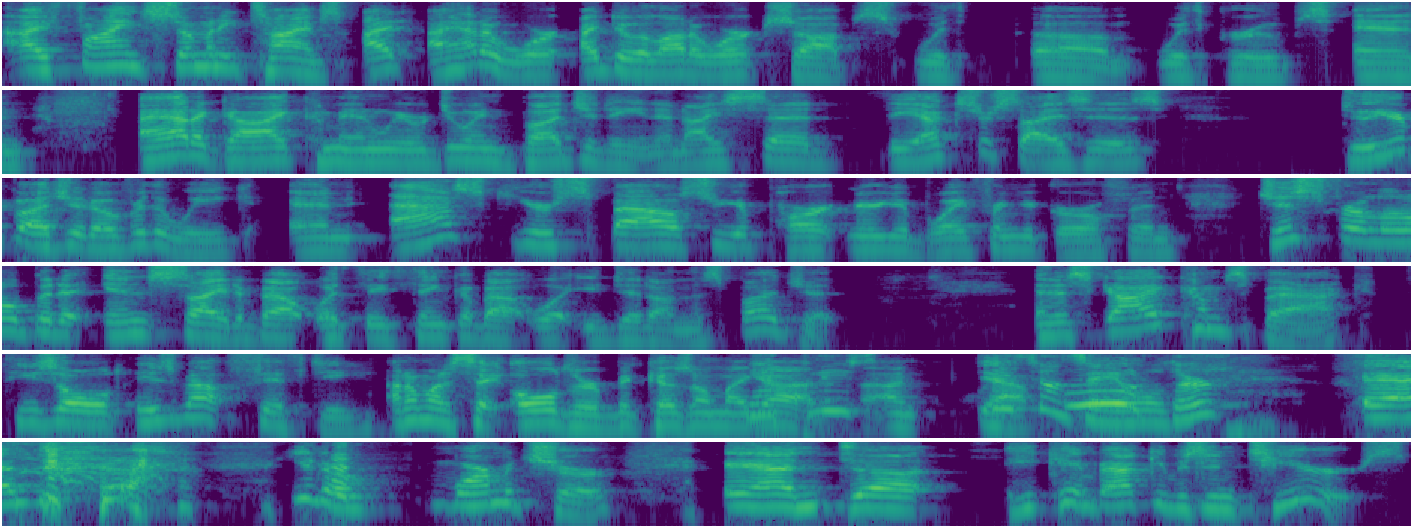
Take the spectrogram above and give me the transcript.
I find so many times I, I, had a work. I do a lot of workshops with um, with groups, and I had a guy come in. We were doing budgeting, and I said the exercise is do your budget over the week and ask your spouse or your partner, your boyfriend, your girlfriend, just for a little bit of insight about what they think about what you did on this budget. And this guy comes back. He's old. He's about 50. I don't want to say older because, oh my yeah, God. Please, yeah. please don't say older. And, you know, more mature. And uh, he came back. He was in tears.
